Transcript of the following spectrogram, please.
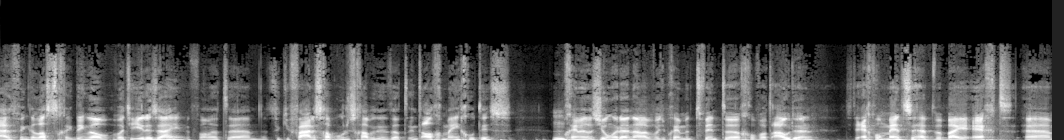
Ja, dat vind ik een lastige. Ik denk wel wat je eerder zei, van het, eh, dat stukje vaderschap, moederschap, ik denk dat dat in het algemeen goed is. Op een Mm. gegeven moment als jongere, nou, word je op een gegeven moment 20 of wat ouder. Dat je echt wel mensen hebt waarbij je echt ehm,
